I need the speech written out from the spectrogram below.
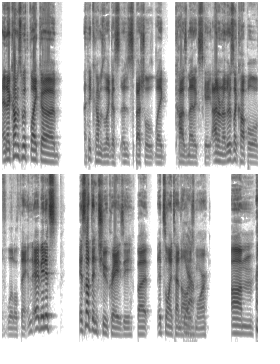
and it comes with like a, I think it comes with like a special like cosmetic skate. I don't know. There's a couple of little things. I mean, it's it's nothing too crazy, but it's only ten dollars Yeah. more. Um,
